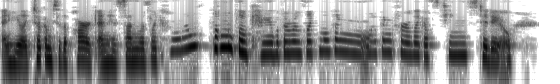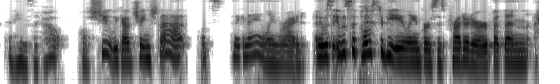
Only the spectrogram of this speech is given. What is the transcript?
and he like took him to the park and his son was like, oh, that was okay, but there was like nothing, nothing for like us teens to do. And he was like, oh, well shoot, we gotta change that. Let's make an alien ride. And it was, it was supposed to be Alien versus Predator, but then I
